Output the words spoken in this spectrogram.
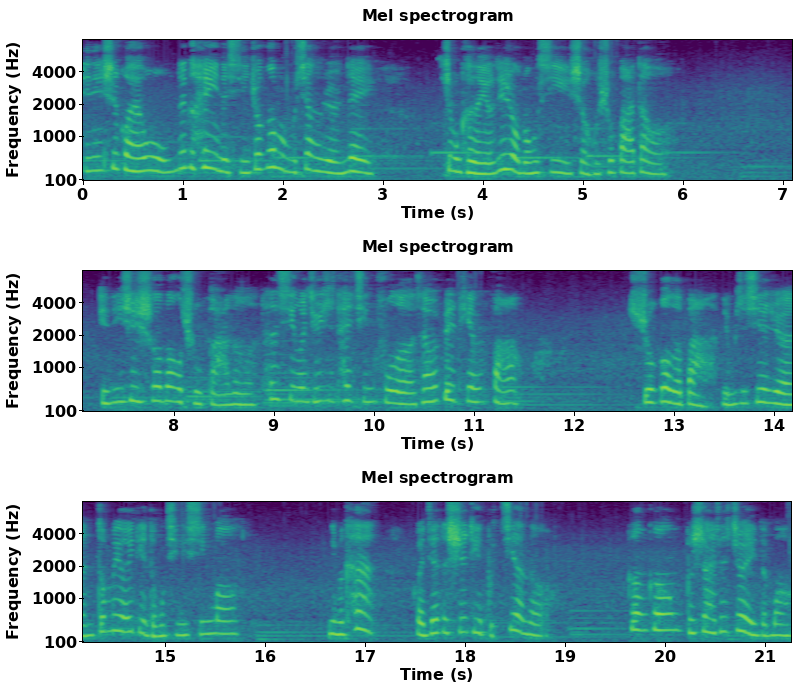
一定是怪物，那个黑影的形状根本不像人类，怎么可能有这种东西？少胡说八道！一定是受到处罚了，他的行为举止太轻浮了，才会被天罚。说够了吧？你们这些人都没有一点同情心吗？你们看，管家的尸体不见了，刚刚不是还在这里的吗？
